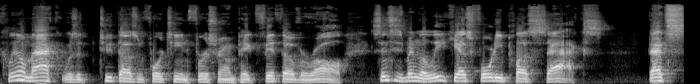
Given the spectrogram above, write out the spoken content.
Khalil Mack was a 2014 first round pick, fifth overall. Since he's been in the league, he has 40 plus sacks. That's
